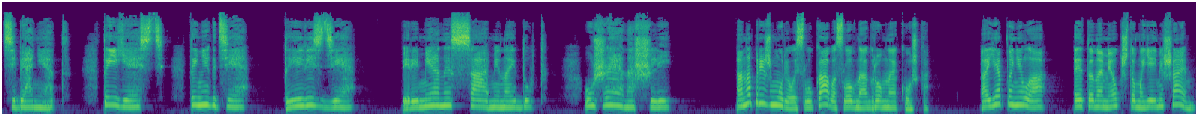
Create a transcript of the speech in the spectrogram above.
Тебя нет. Ты есть. Ты нигде. Ты везде. Перемены сами найдут. Уже нашли. Она прижмурилась лукаво, словно огромная кошка. А я поняла, это намек, что мы ей мешаем.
